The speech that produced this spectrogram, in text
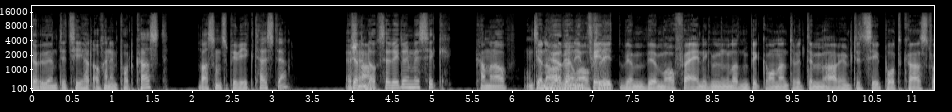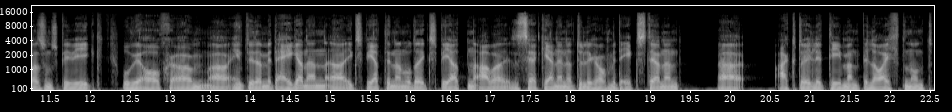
der ÖMTC hat auch einen Podcast. Was uns bewegt heißt der. Erscheint genau. auch sehr regelmäßig. Kann man auch unseren genau, Hörern wir haben empfehlen. Auch, wir, haben, wir haben auch vor einigen Monaten begonnen mit dem ÖMTC-Podcast, was uns bewegt, wo wir auch ähm, äh, entweder mit eigenen äh, Expertinnen oder Experten, aber sehr gerne natürlich auch mit externen äh, aktuelle Themen beleuchten und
